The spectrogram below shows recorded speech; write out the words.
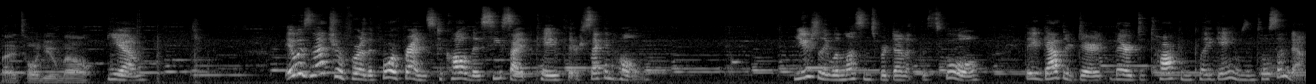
that I told you about. yeah. It was natural for the four friends to call this seaside cave their second home. Usually, when lessons were done at the school, they gathered there, there to talk and play games until sundown.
